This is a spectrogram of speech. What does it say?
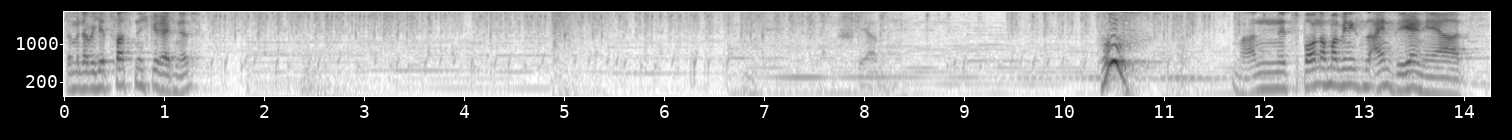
Damit habe ich jetzt fast nicht gerechnet. Mann, jetzt spawn noch mal wenigstens ein Seelenherz.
